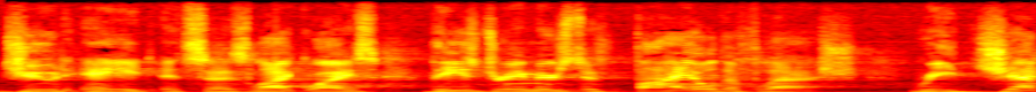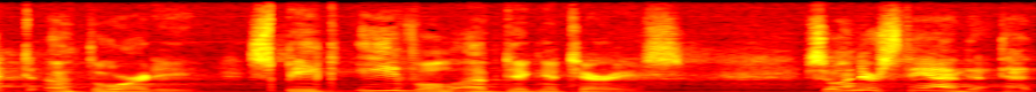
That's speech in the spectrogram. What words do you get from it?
Jude 8, it says, Likewise, these dreamers defile the flesh, reject authority, speak evil of dignitaries. So understand that, that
